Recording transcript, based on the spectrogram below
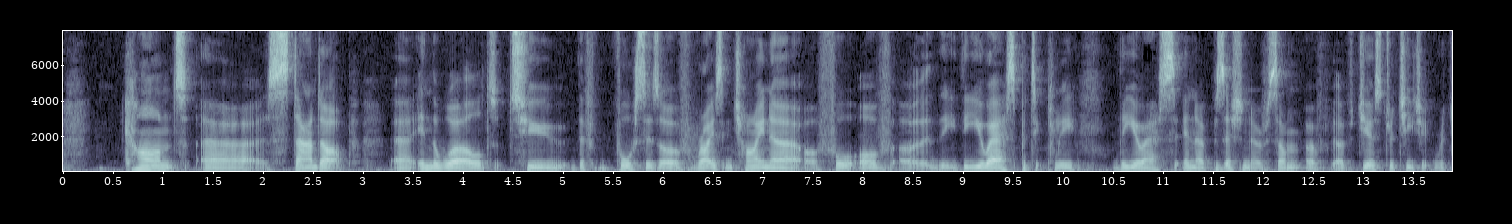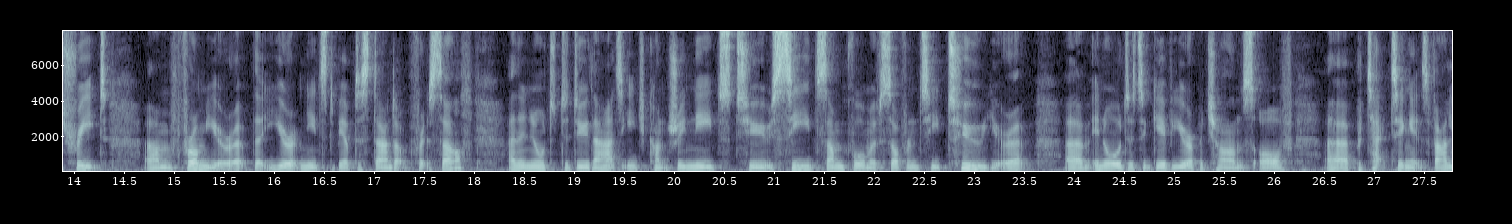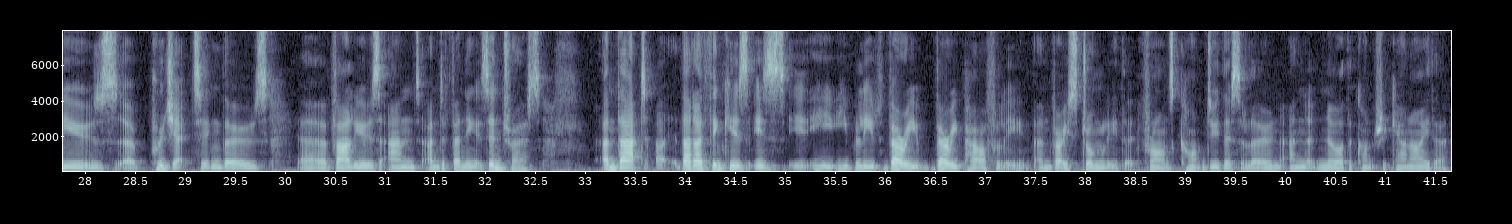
can't uh, stand up uh, in the world to the forces of rising China, of, of uh, the, the US, particularly the US in a position of some of, of geostrategic retreat um, from Europe, that Europe needs to be able to stand up for itself. And in order to do that, each country needs to cede some form of sovereignty to Europe um, in order to give Europe a chance of uh, protecting its values, uh, projecting those uh, values, and, and defending its interests and that that I think is is he, he believes very very powerfully and very strongly that France can't do this alone and that no other country can either.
